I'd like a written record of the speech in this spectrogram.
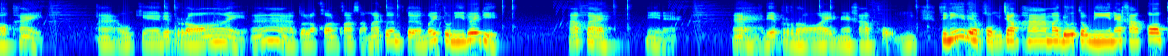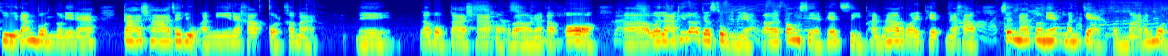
ล็อกให้อ่าโอเคเรียบร้อยอ่าตัวละครความสามารถเพิ่มเติมเฮ้ยตัวนี้ด้วยดิอัพไปนี่นะอ่าเรียบร้อยนะครับผมทีนี้เดี๋ยวผมจะพามาดูตรงนี้นะครับ ก็คือด้านบนตรงนี้นะ กาชาจะอยู่อันนี้นะครับ กดเข้ามา นี่ระบบกาชาของเรานะครับ ก็อ่าเวลาที่เราจะสุ่มเนี่ย เราจะต้องเสียเพชร 4,500 เพชรนะครับ ซึ่งนะตัวเนี้ยมันแจกผมมาทั้งหมด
